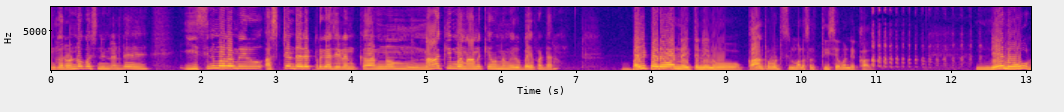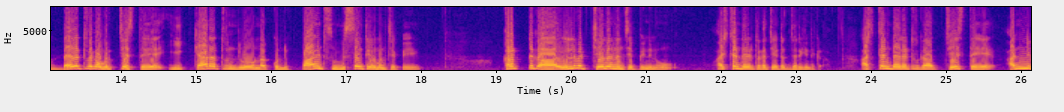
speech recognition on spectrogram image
ఇంకా రెండో క్వశ్చన్ ఏంటంటే ఈ సినిమాలో మీరు అసిస్టెంట్ డైరెక్టర్గా చేయడానికి కారణం నాకి మా నాన్నకి ఏమన్నా మీరు భయపడ్డారా? భయపడేవాడిని అయితే నేను కాంట్రవర్ట్ సినిమాలు అసలు తీసేవాడిని కాదు. నేను డైరెక్టర్గా వర్క్ చేస్తే ఈ క్యారెక్టర్లో ఉన్న కొన్ని పాయింట్స్ మిస్ అవుతాయేమని చెప్పి కరెక్ట్గా ఎలివేట్ చేయలేనని చెప్పి నేను అసిస్టెంట్ డైరెక్టర్గా చేయడం జరిగింది ఇక్కడ. అసిస్టెంట్ డైరెక్టర్గా చేస్తే అన్ని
